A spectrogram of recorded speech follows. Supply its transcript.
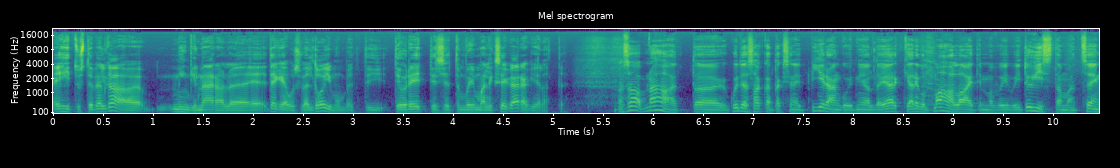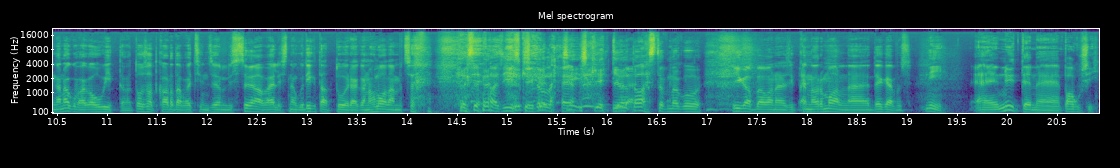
ehituste peal ka mingil määral tegevus veel toimub, et teoreetiliselt on võimalik see ka ära keelata. no saab näha, et äh, kuidas hakatakse neid piiranguid nii-öelda järk-järgult maha laadima või, või tühistama, et see on ka nagu väga huvitav, et osad kardavad siin sellist sõjaväelist nagu diktatuuri, aga noh, loodame, et see, seda siiski ei tule siiski ei tule. ja taastub nagu igapäevane sihuke normaalne tegevus. nii, äh, nüüd teeme pausi.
